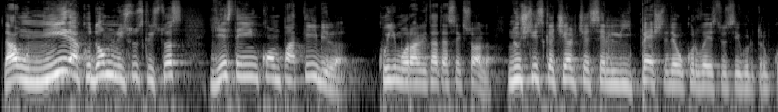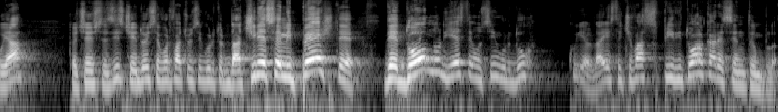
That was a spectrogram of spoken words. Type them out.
Da? Unirea cu Domnul Isus Hristos este incompatibilă cu imoralitatea sexuală. Nu știți că cel ce se lipește de o curvă este un singur trup cu ea? Că ce este zis, cei doi se vor face un singur trup. Dar cine se lipește de Domnul este un singur duh cu el. Da? Este ceva spiritual care se întâmplă.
